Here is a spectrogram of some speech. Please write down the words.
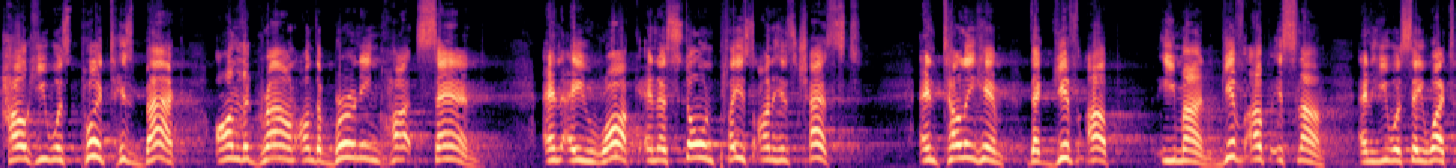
how he was put his back on the ground on the burning hot sand and a rock and a stone placed on his chest and telling him that give up Iman, give up Islam. And he would say, What?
